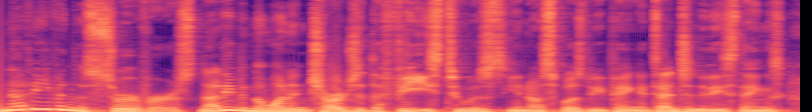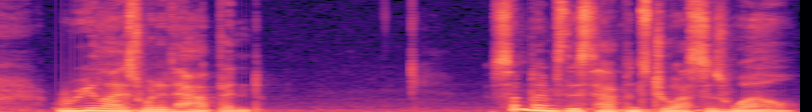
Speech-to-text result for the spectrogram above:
Not even the servers, not even the one in charge of the feast who was, you know, supposed to be paying attention to these things, realized what had happened. Sometimes this happens to us as well.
